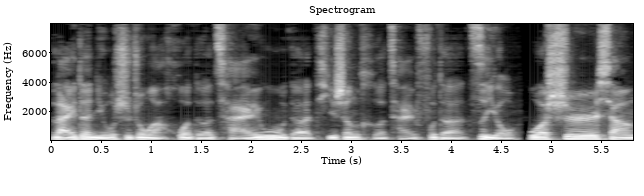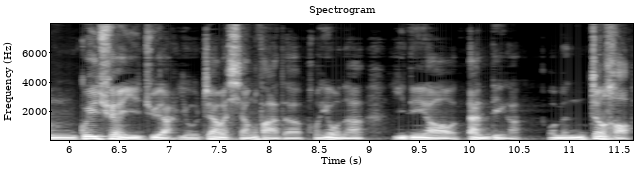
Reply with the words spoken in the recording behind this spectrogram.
来的牛市中啊，获得财务的提升和财富的自由。我是想规劝一句啊，有这样想法的朋友呢，一定要淡定啊。我们正好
